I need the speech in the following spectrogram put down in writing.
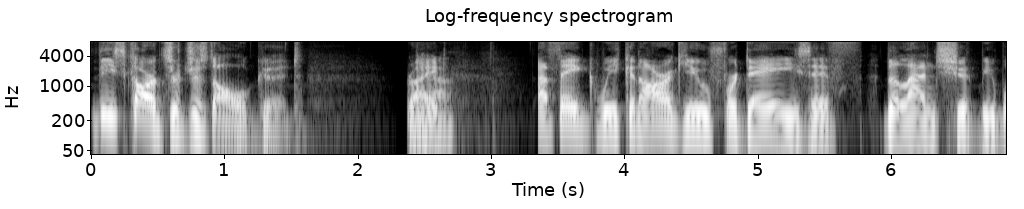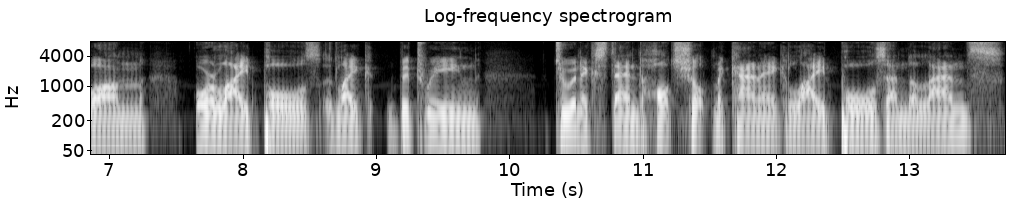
these cards are just all good, right? Yeah. I think we can argue for days if the land should be won or Light Paws, like between to an extent hot shot mechanic, Light Paws, and the lands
